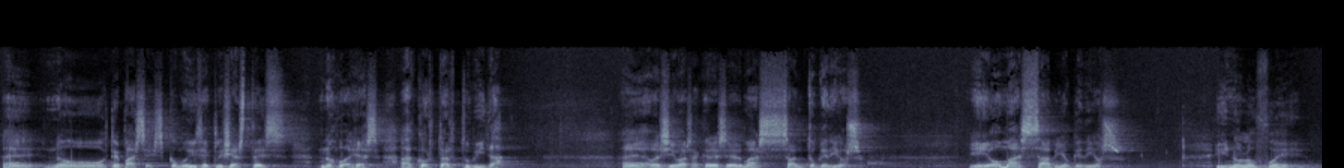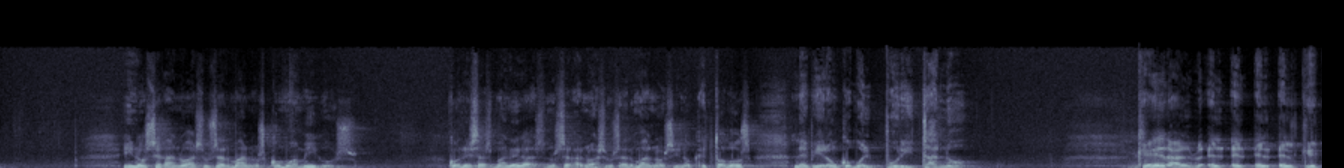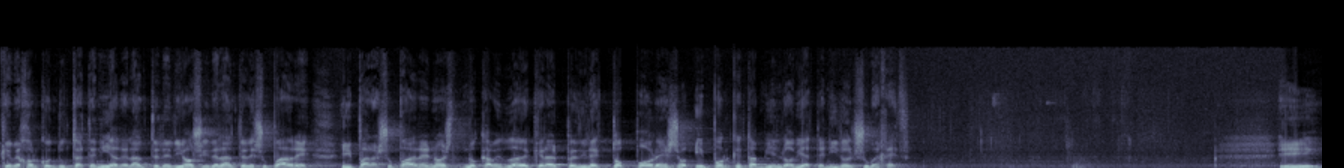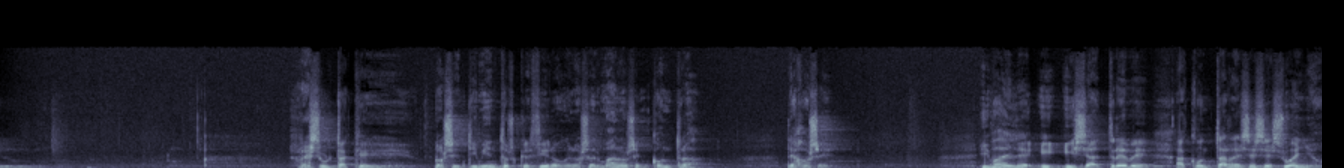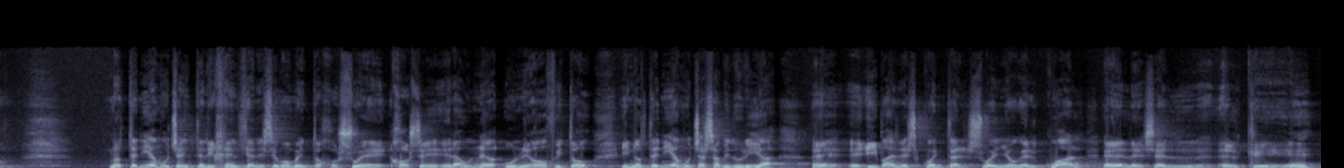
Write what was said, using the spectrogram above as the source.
¿eh? No te pases, como dice Eclesiastés, no vayas a cortar tu vida. ¿eh? A ver si vas a querer ser más santo que Dios o más sabio que Dios. Y no lo fue. Y no se ganó a sus hermanos como amigos. Con esas maneras no se ganó a sus hermanos, sino que todos le vieron como el puritano que era el, que, mejor conducta tenía delante de Dios y delante de su padre. Y para su padre no, no cabe duda de que era el predilecto por eso y porque también lo había tenido en su vejez. Y resulta que los sentimientos crecieron en los hermanos en contra de José. Y va y se atreve a contarles ese sueño. No tenía mucha inteligencia en ese momento Josué, José, era un, neófito y no tenía mucha sabiduría. ¿eh? Y va y les cuenta el sueño en el cual él es el, que, ¿eh?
